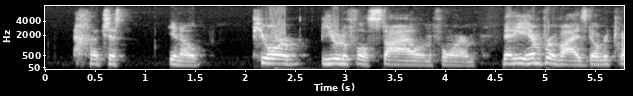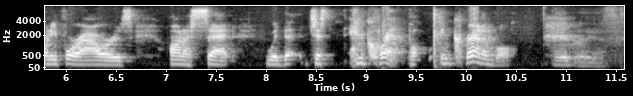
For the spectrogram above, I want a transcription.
just you know pure beautiful style and form that he improvised over 24 hours on a set with the, just incredible incredible It really is.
